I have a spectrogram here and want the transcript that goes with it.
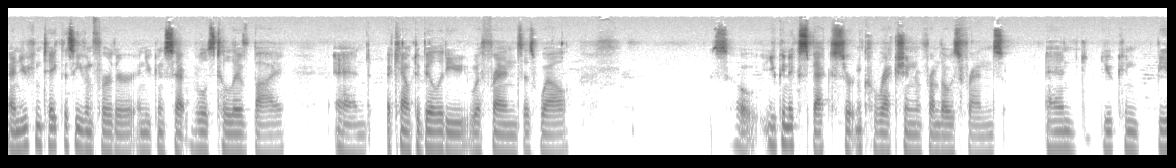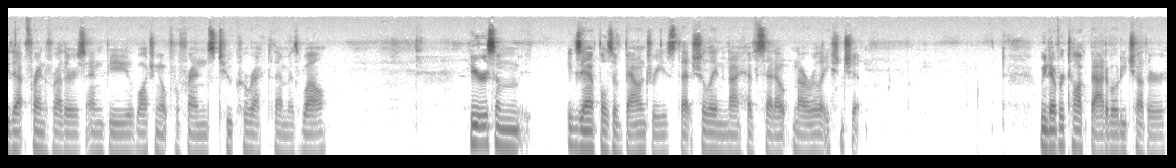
And you can take this even further and you can set rules to live by and accountability with friends as well. So you can expect certain correction from those friends, and you can be that friend for others and be watching out for friends to correct them as well. Here are some examples of boundaries that Shalane and I have set out in our relationship. We never talk bad about each other,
